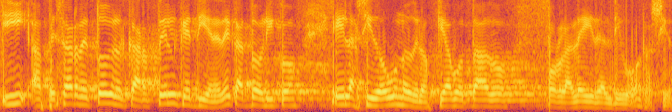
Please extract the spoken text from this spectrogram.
y a pesar de todo el cartel que tiene de católico, él ha sido uno de los que ha votado por la ley del divorcio.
